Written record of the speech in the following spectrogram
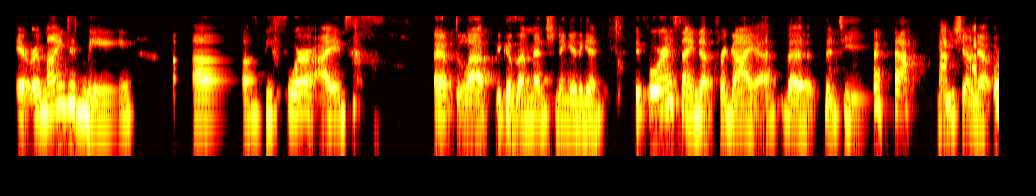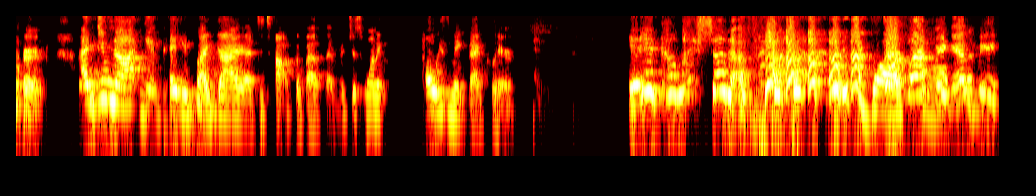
it reminded me of before I. I have to laugh because I'm mentioning it again. Before I signed up for Gaia, the the TV show network, I do not get paid by Gaia to talk about them. I just want to always make that clear. It had come. Shut up! Stop laughing at me.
